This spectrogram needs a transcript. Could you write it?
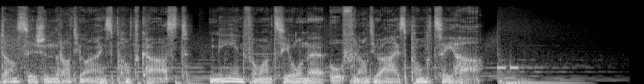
Das ist ein Radio 1 Podcast. Mehr Informationen auf radio1.ch.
